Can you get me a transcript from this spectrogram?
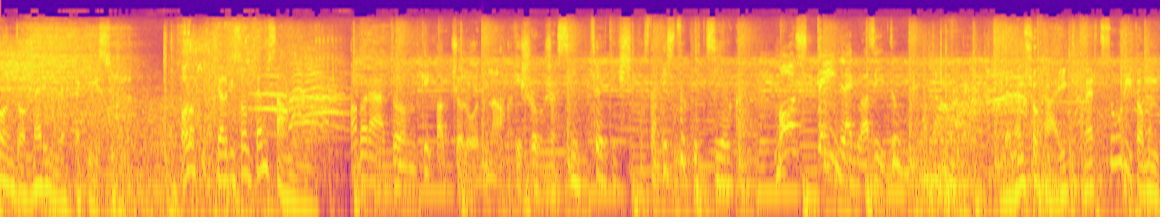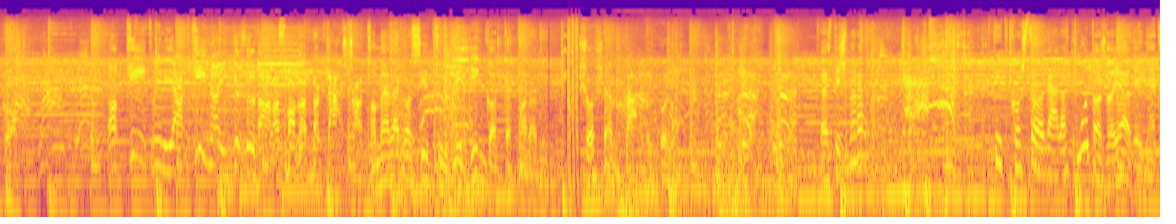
gondom merényletre készül. Valakikkel viszont nem számolnak. A barátom kikapcsolódna. A kis rózsaszín is, ezt a kis cukicciókat. Most tényleg lazítunk. De nem sokáig, mert szólít a munka. A két milliárd kínai közül válasz magadnak társat. A meleg a szitu, mi higgadtak maradunk. Sosem pánikolunk. Ezt ismered? Titkos szolgálat. Mutasd a jelvényed.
